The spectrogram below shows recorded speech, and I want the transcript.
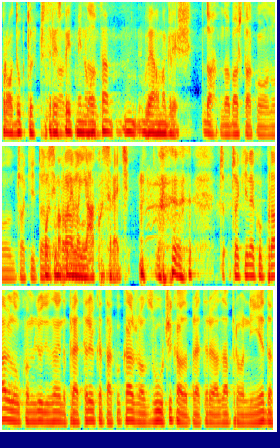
produkt od 45 Sad, da. minuta, da. veoma greši. Da, da, baš tako. Ono, čak i to Osim ako pravilo, nema jako sreće. čak i neko pravilo u kojem ljudi znaju da preteraju kad tako kažu, ali zvuči kao da preteraju, a zapravo nije da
